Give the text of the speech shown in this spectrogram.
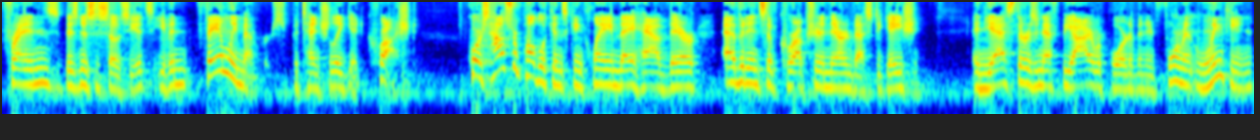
Friends, business associates, even family members potentially get crushed. Of course, House Republicans can claim they have their evidence of corruption in their investigation. And yes, there is an FBI report of an informant linking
